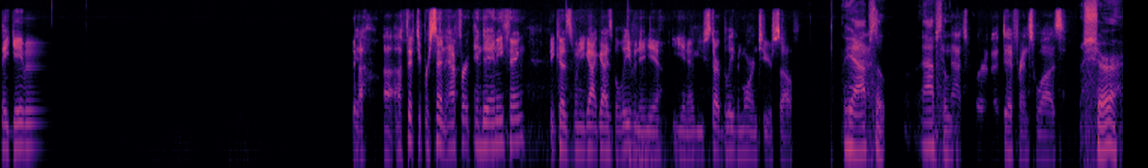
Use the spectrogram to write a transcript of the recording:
they gave it a 50% effort into anything because when you got guys believing in you, you know, you start believing more into yourself. Yeah, absolutely. Absolutely. And that's where the difference was. Sure.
